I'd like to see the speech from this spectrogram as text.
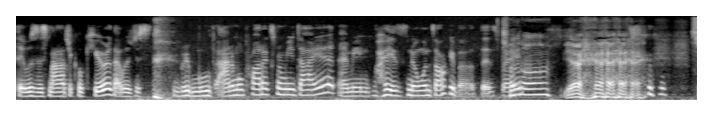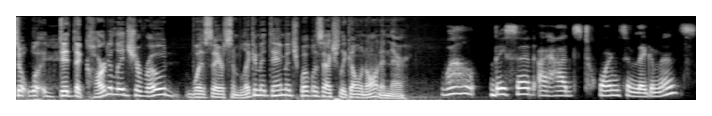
there was this magical cure that was just remove animal products from your diet. I mean, why is no one talking about this, right? Ta-da. Yeah. so, w- did the cartilage erode? Was there some ligament damage? What was actually going on in there? Well, they said I had torn some ligaments.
